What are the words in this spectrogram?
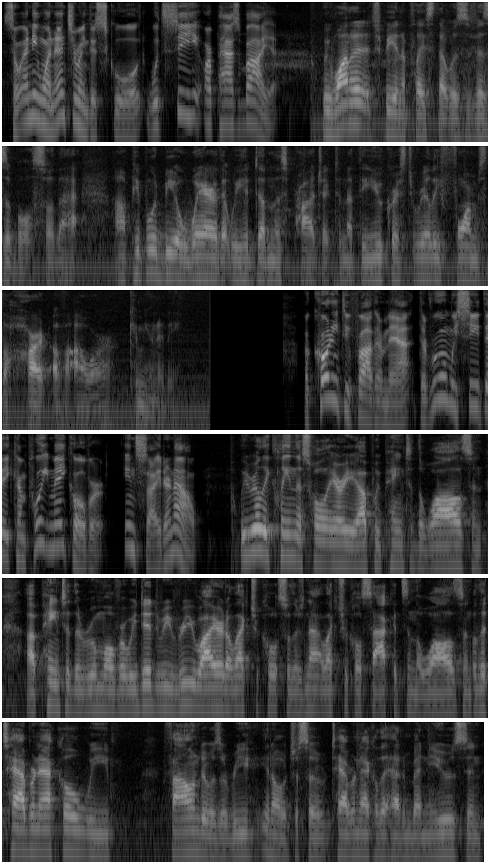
so anyone entering the school would see or pass by it. We wanted it to be in a place that was visible so that uh, people would be aware that we had done this project and that the Eucharist really forms the heart of our community. According to Father Matt, the room received a complete makeover, inside and out. we really cleaned this whole area up. We painted the walls and uh, painted the room over. We did, we rewired electrical so there's not electrical sockets in the walls. And the tabernacle, we found. It was a re, you know, just a tabernacle that hadn't been used, and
